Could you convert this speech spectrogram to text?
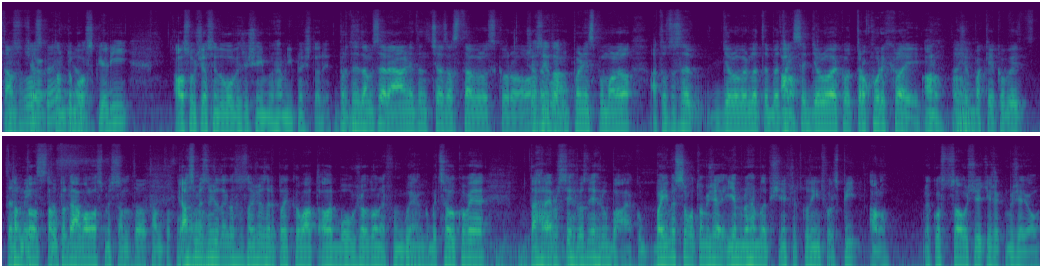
Tam to bylo prostě- skvělý, tam to bylo skvělý, ale současně to bylo vyřešení mnohem líp než tady. Protože tam se reálně ten čas zastavil skoro, Přesně nebo tak. úplně zpomalil a to, co se dělo vedle tebe, Ano. tak se dělo jako trochu rychleji. Ano, Takže ano. pak jakoby ten tam to, mix tam to dávalo smysl. Tam to, tam to Já si myslím, že takhle se snažil zreplikovat, ale bohužel to nefunguje. Hmm. Jakoby celkově ta hra je prostě hrozně hrubá. Jako, bavíme se o tom, že je mnohem lepší než předchozí Need for Speed? Ano. Jako zcela určitě ti řeknu, že jo.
